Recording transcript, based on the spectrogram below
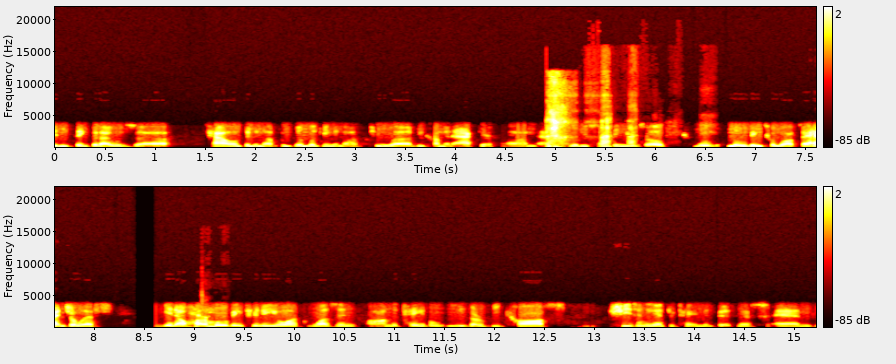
didn't think that I was uh, talented enough and good looking enough to uh, become an actor um, at 40 something years old. Move, moving to Los Angeles, you know, her moving to New York wasn't on the table either because she's in the entertainment business and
